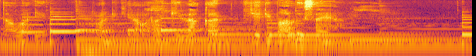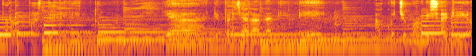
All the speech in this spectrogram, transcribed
Diketawain, kalau dikira orang gila kan jadi malu saya. Terlepas dari itu, ya di perjalanan ini aku cuma bisa diem.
